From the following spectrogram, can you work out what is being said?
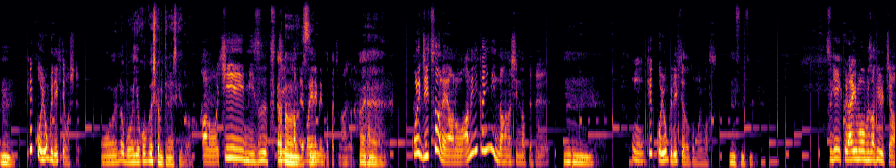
うん。結構よくできてましたよ。おなんか僕予告しか見てないですけど。あの、火、水、土、風うんのエレメントたちの話。はいはいはい。これ実はね、あの、アメリカ移民の話になってて、うん。うん、結構よくできてたと思います。うん次、クライム・オブ・ザ・フューチャー。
